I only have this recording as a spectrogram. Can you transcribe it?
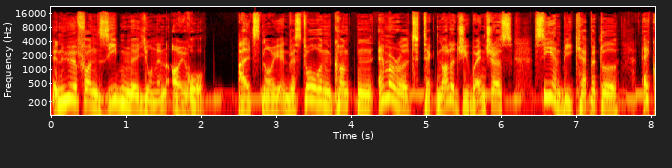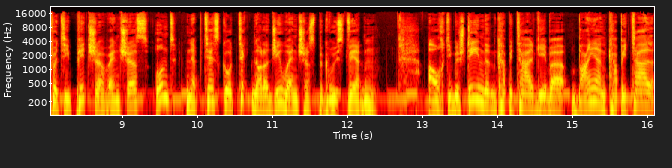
in Höhe von 7 Millionen Euro. Als neue Investoren konnten Emerald Technology Ventures, CNB Capital, Equity Pitcher Ventures und Neptesco Technology Ventures begrüßt werden. Auch die bestehenden Kapitalgeber Bayern Kapital,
